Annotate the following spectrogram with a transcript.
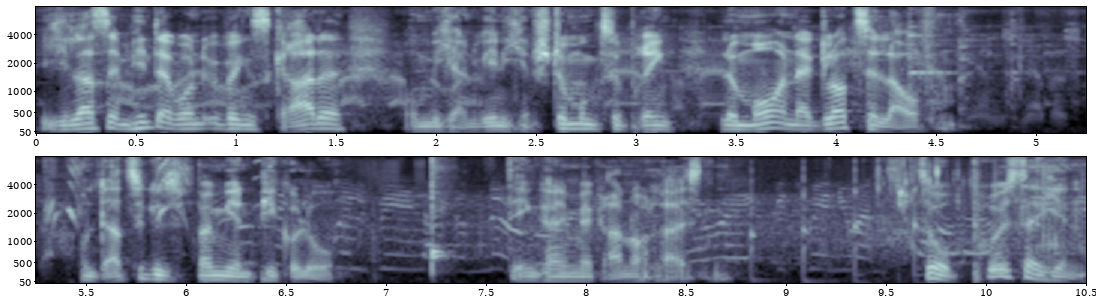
Ich lasse im Hintergrund übrigens gerade, um mich ein wenig in Stimmung zu bringen, Le Mans in der Glotze laufen. Und dazu gibt es bei mir ein Piccolo. Den kann ich mir gerade noch leisten. So, Prösterchen.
